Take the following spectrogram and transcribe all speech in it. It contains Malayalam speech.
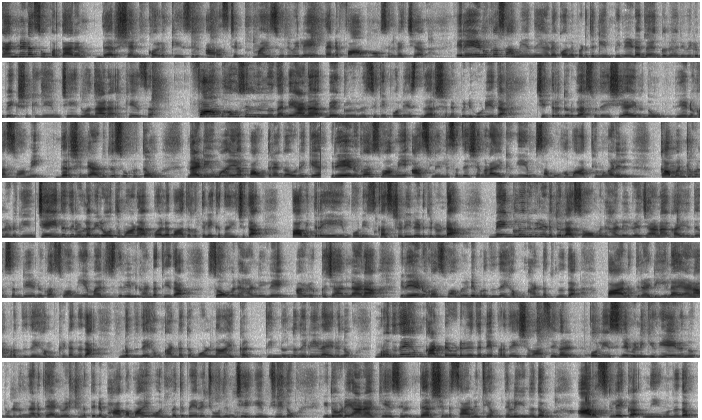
കന്നഡ സൂപ്പർ താരം ദർശൻ കൊലക്കേസിൽ അറസ്റ്റിൽ. മൈസൂരുവിലെ തന്റെ ഫാം ഹൗസിൽ വെച്ച് രേണുകസ്വാമി എന്നയാളെ കൊലപ്പെടുത്തുകയും പിന്നീട് ബംഗളൂരുവിൽ ഉപേക്ഷിക്കുകയും ചെയ്തുവെന്നാണ് കേസ്. ഫാം ഹൗസിൽ നിന്ന് തന്നെയാണ് ബംഗളൂരു സിറ്റി പോലീസ് ദർശനെ പിടികൂടിയത്. ചിത്രദുർഗ സ്വദേശിയായിരുന്നു രേണുകസ്വാമി. ദർശന്റെ അടുത്ത സുഹൃത്തും നടിയുമായ പൗത്ര ഗൗഡയ്ക്ക് രേണുകസ്വാമി അശ്ലീല സന്ദേശങ്ങൾ അയക്കുകയും സമൂഹ മാധ്യമങ്ങളിൽ കമന്റുകൾ ഇടുകയും ചെയ്തതിലുള്ള വിരോധമാണ് കൊലപാതകത്തിലേക്ക് നയിച്ചത്. പവിത്രയെയും പോലീസ് കസ്റ്റഡിയിലെടുത്തിട്ടുണ്ട്. ബംഗളൂരുവിനടുത്തുള്ള സോമനഹള്ളിയിൽ വെച്ചാണ് കഴിഞ്ഞ ദിവസം രേണുകസ്വാമിയെ മരിച്ച നിലയിൽ കണ്ടെത്തിയത്. സോമനഹള്ളിയിലെ അഴുക്ക് ചാനലാണ് രേണുകസ്വാമിയുടെ മൃതദേഹം കണ്ടെത്തുന്നത്. പാലത്തിനടിയിലായാണ് മൃതദേഹം കിടന്നത്. മൃതദേഹം കണ്ടെത്തുമ്പോൾ നായ്ക്കൾ തിന്നുന്ന നിലയിലായിരുന്നു. മൃതദേഹം കണ്ട ഉടനെ തന്നെ പ്രദേശവാസികൾ പോലീസിനെ വിളിക്കുകയായിരുന്നു. തുടർന്ന് നടത്തിയ അന്വേഷണത്തിന്റെ ഭാഗമായി ഒൻപത് പേരെ ചോദ്യം ചെയ്യുകയും ചെയ്തു. ഇതോടെയാണ് കേസിൽ ദർശന്റെ സാന്നിധ്യം തെളിയുന്നതും അറസ്റ്റിലേക്ക് നീങ്ങുന്നതും.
